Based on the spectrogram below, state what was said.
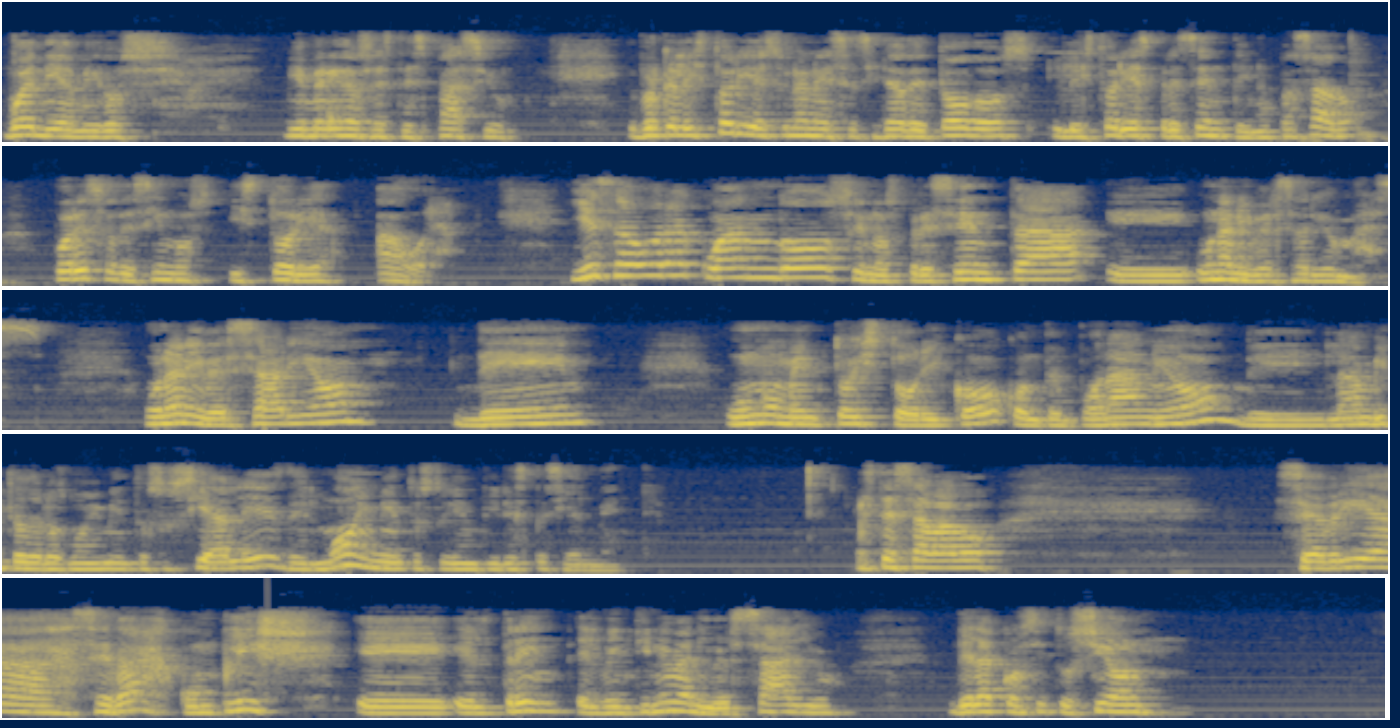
Buen día amigos, bienvenidos a este espacio. Y porque la historia es una necesidad de todos y la historia es presente y no pasado, por eso decimos historia ahora. Y es ahora cuando se nos presenta eh, un aniversario más. Un aniversario de un momento histórico contemporáneo del ámbito de los movimientos sociales, del movimiento estudiantil especialmente. Este sábado se, habría, se va a cumplir eh, el, el 29 aniversario de la Constitución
